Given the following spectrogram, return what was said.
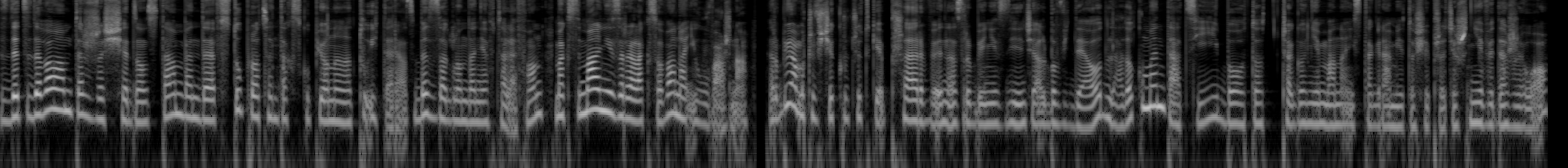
Zdecydowałam też, że siedząc tam będę w 100% skupiona na tu i teraz, bez zaglądania w telefon, maksymalnie zrelaksowana i uważna. Robiłam oczywiście króciutkie przerwy na zrobienie zdjęcia albo wideo dla dokumentacji, bo to, czego nie ma na Instagramie, to się przecież nie wydarzyło.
